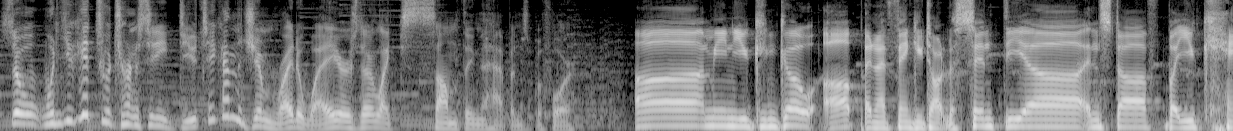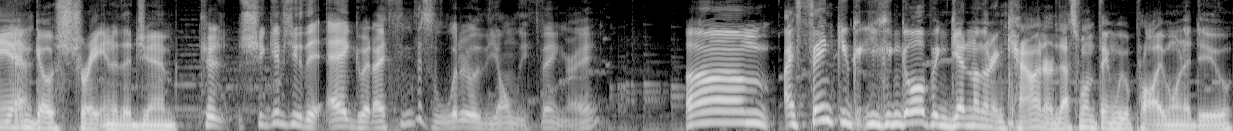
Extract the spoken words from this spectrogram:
So when you get to Eterna City, do you take on the gym right away, or is there like something that happens before? Uh, I mean, you can go up, and I think you talk to Cynthia and stuff, but you can Yeah. go straight into the gym. Because she gives you the egg, but I think that's literally the only thing, right? Um, I think you you can go up and get another encounter. That's one thing we would probably want to do.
